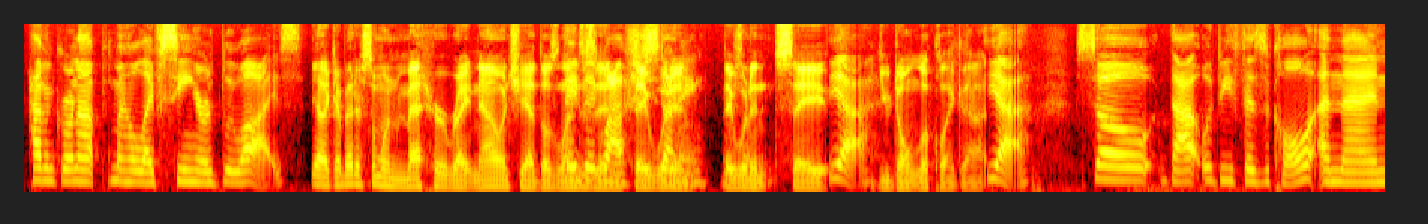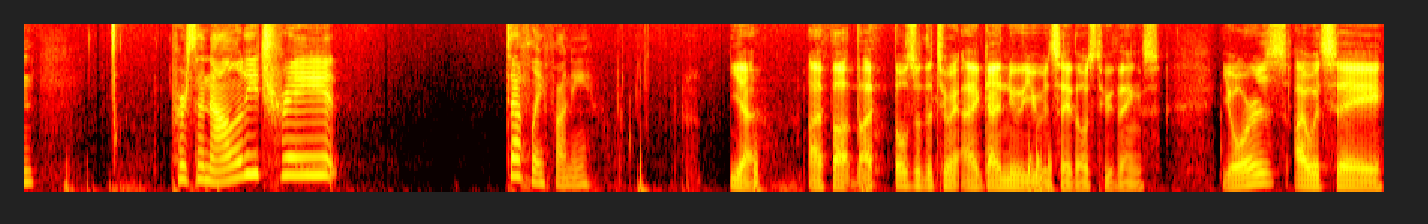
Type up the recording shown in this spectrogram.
haven't grown up my whole life seeing her with blue eyes. Yeah, like I bet if someone met her right now and she had those lenses like, in, "Wow, they wouldn't they wouldn't say Yeah, you don't look like that. yeah. So that would be physical, and then personality trait. Definitely funny. Yeah. I thought I, those are the two I, I knew you would say those two things. Yours, I would say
